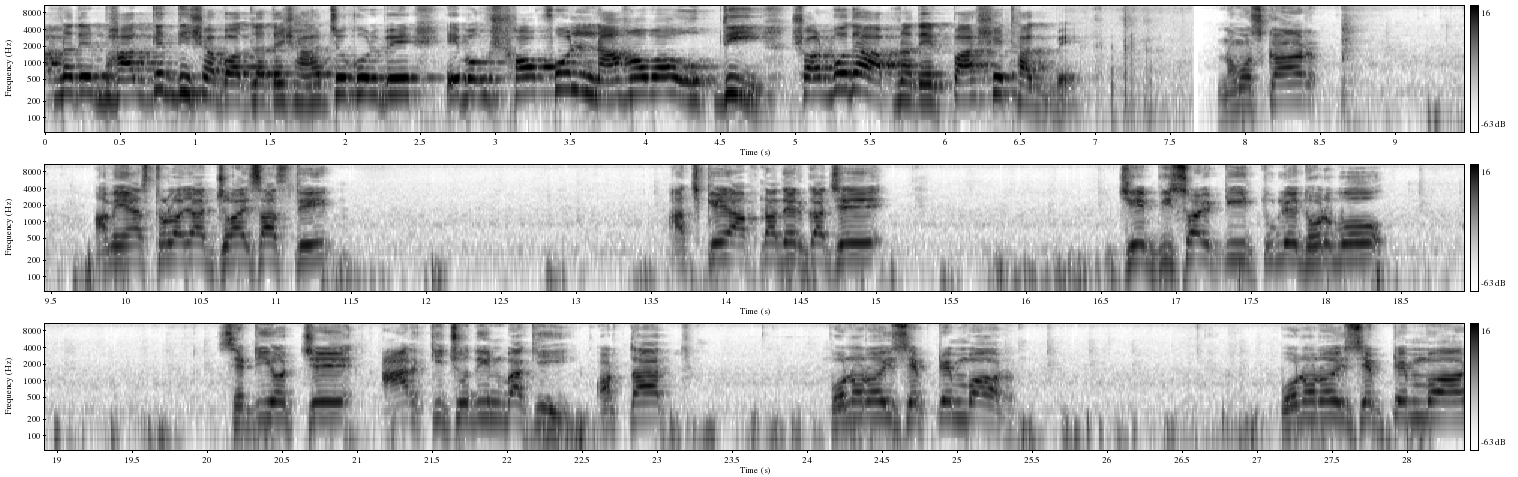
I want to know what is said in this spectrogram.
আপনাদের ভাগ্যের দিশা বদলাতে সাহায্য করবে এবং সফল না হওয়া অবধি সর্বদা আপনাদের পাশে থাকবে। নমস্কার, আমি অ্যাস্ট্রোলজার জয় শাস্ত্রী। আজকে আপনাদের কাছে যে বিষয়টি তুলে ধরব, সেটি হচ্ছে আর কিছুদিন বাকি, অর্থাৎ পনেরোই সেপ্টেম্বর। পনেরোই সেপ্টেম্বর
